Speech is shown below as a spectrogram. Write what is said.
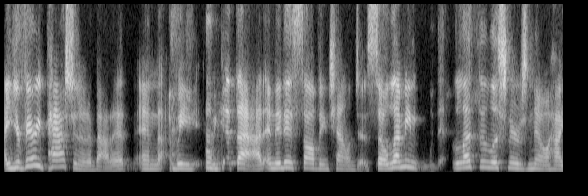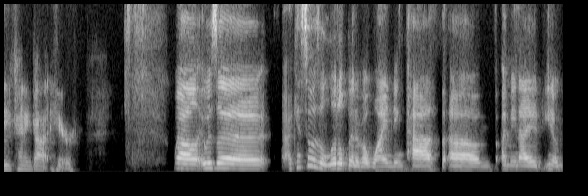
uh, you're very passionate about it. And we, we get that. And it is solving challenges. So let me let the listeners know how you kind of got here. Well, it was a, I guess it was a little bit of a winding path. Um, I mean, I, you know,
